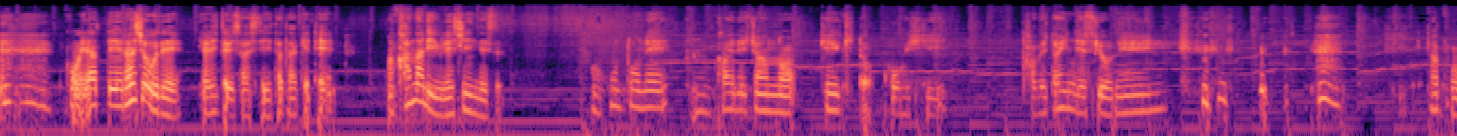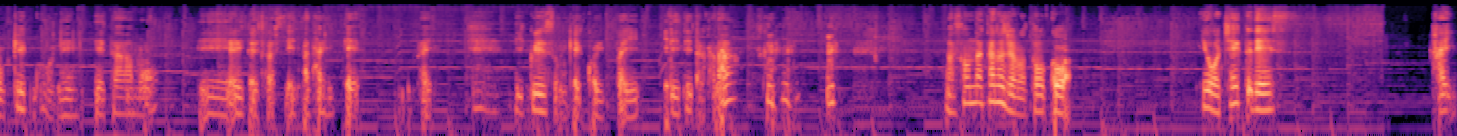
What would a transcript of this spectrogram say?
こうやってラジオでやりとりさせていただけて、まあ、かなり嬉しいんです。まあ本当ね、うん、楓ちゃんのケーキとコーヒー食べたいんですよね。あと結構ね、ネタも、えー、やりたりさせていただいて、はい。リクエストも結構いっぱい入れてたかな。まあそんな彼女の投稿は、要チェックです。はい。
